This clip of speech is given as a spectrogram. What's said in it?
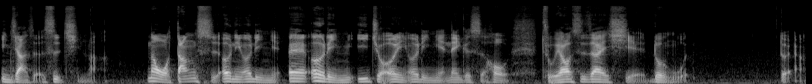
硬价值的事情啦。那我当时二零二零年哎二零一九二零二零年那个时候，主要是在写论文，对啊。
